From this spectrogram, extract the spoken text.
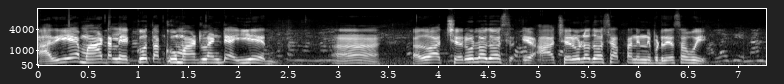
అదే మాటలు ఎక్కువ తక్కువ మాటలు అంటే అయ్యే అదో ఆ చెరువులో దోశ ఆ చెరువులో ఇప్పుడు తీసపోయి అలాగే నన్ను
